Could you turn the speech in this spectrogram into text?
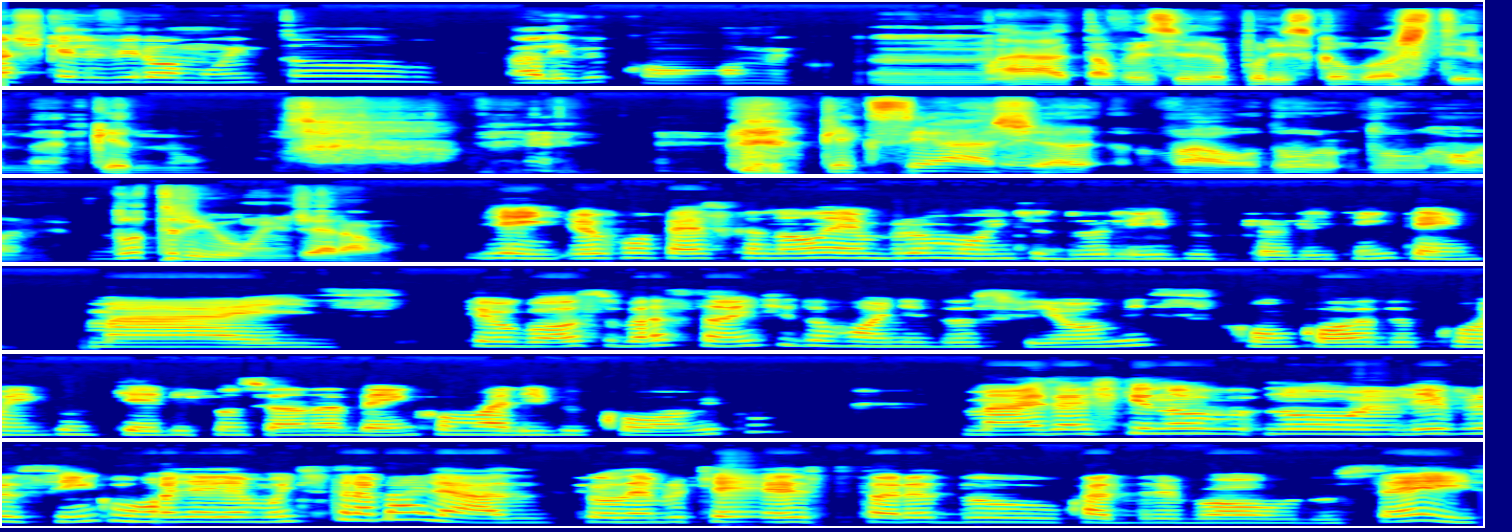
acho que ele virou muito alívio cômico. Hum, ah, talvez seja por isso que eu gosto dele, né? Porque ele não. O que, é que você acha, Val, do, do Rony? Do trio em geral? Gente, eu confesso que eu não lembro muito do livro, porque eu li tem tempo. Mas eu gosto bastante do Rony dos filmes, concordo com o Igor que ele funciona bem como alívio cômico. Mas acho que no, no livro 5 o Rony é muito trabalhado. Eu lembro que a história do quadribol do 6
